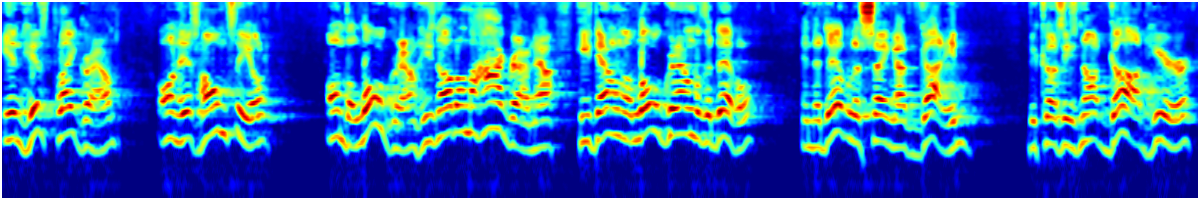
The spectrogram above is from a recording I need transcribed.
in his playground, on his home field, on the low ground. He's not on the high ground now. He's down on the low ground of the devil. And the devil is saying, I've got him because he's not God here,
